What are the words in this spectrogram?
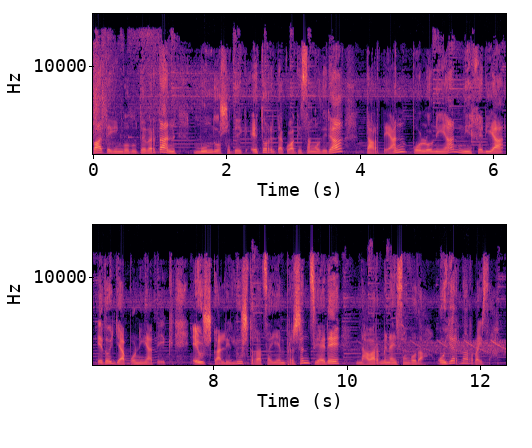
bat egingo dute bertan. Mundu osotik etorritakoak izango dira, tartean Polonia, Nigeria edo Japoniatik. Euskal ilustratzaileen presentzia ere nabarmena izango da. Oier Narbaiza.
